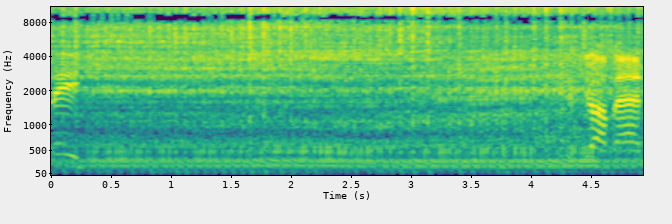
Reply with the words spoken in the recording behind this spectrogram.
Do you think, buddy?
